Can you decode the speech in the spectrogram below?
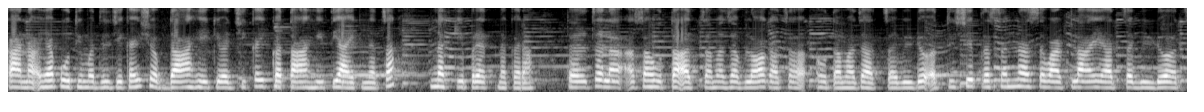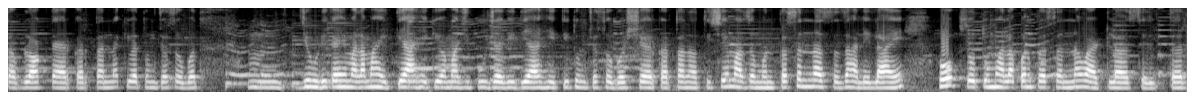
काना ह्या पोथीमधील जे काही शब्द आहे किंवा जी काही कथा आहे ती ऐकण्याचा नक्की प्रयत्न करा. तर चला असा होता आजचा माझा ब्लॉग असा होता माझा आजचा व्हिडिओ अतिशय प्रसन्न असं वाटलं आहे आजचा व्हिडिओ आजचा ब्लॉग तयार करताना किंवा तुमच्यासोबत जेवढी काही मला माहिती आहे किंवा माझी पूजाविधी आहे ती तुमच्यासोबत शेअर करताना अतिशय माझं मन प्रसन्न असं झालेलं आहे. होप सो तुम्हाला पण प्रसन्न वाटलं असेल. तर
